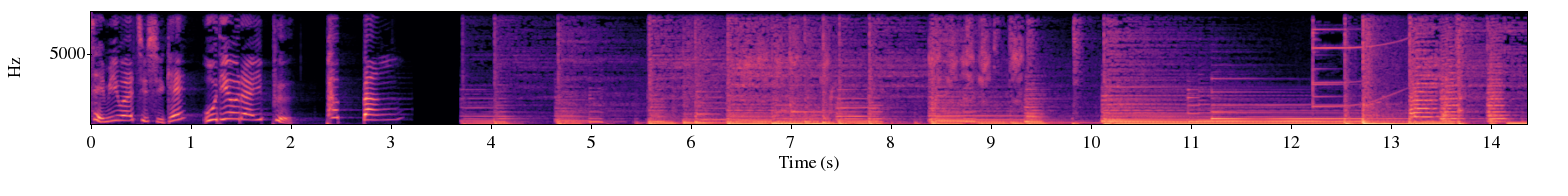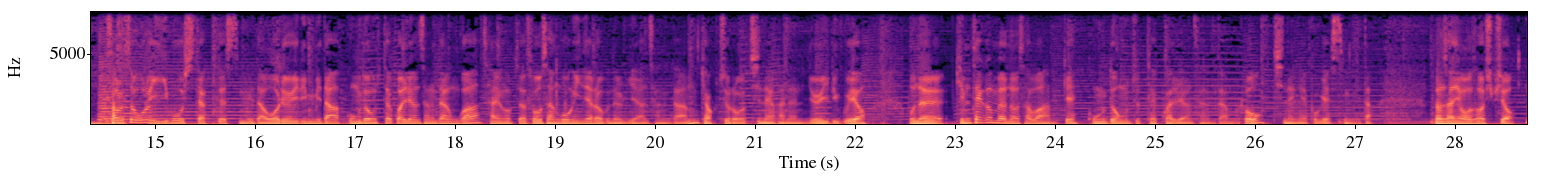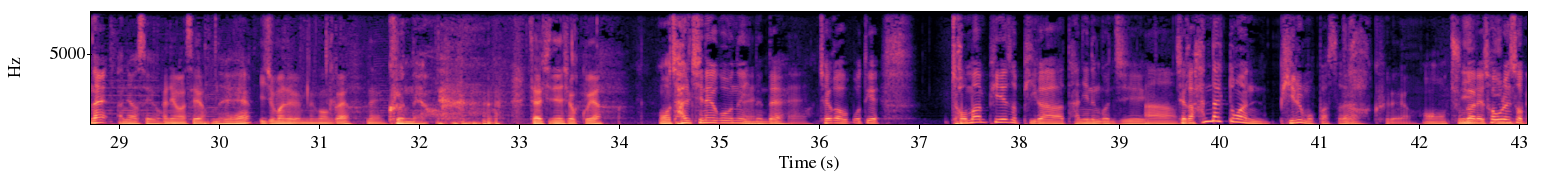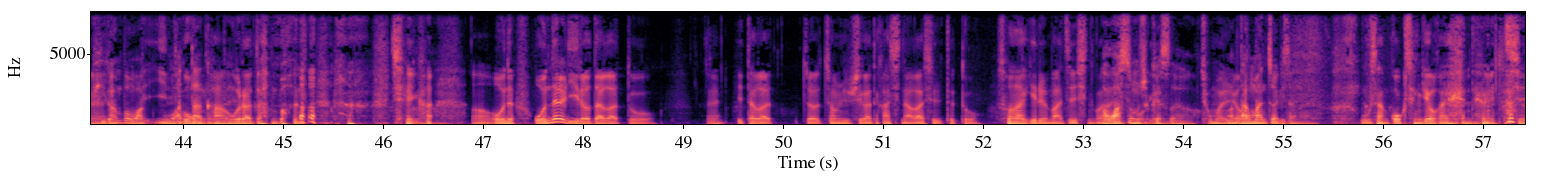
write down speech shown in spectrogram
재미와 지식의 오디오 라이프 팟빵 서울 속으로 2부 시작됐습니다. 월요일입니다. 공동주택 관련 상담과 자영업자 소상공인 여러분을 위한 상담 격주로 진행하는 요일이고요. 오늘 김태근 변호사와 함께 공동주택 관련 상담으로 진행해 보겠습니다. 변호사님 어서 오십시오. 네, 안녕하세요. 안녕하세요. 네, 2주 만에 뵙는 건가요? 네. 그렇네요. 잘 지내셨고요? 어, 잘 지내고는 네, 있는데 네. 제가 어떻게 저만 피해서 비가 다니는 건지 아. 제가 한 달 동안 비를 못 봤어요. 아, 그래요. 어, 중간에 인- 서울에서 인- 비가 네. 한번 왔, 인공 왔다던데. 강우라도 한번 제가 어, 오늘 오늘 이러다가 또 네? 이따가 저 점심 시간에 같이 나가실 때 또 소나기를 맞으신 건 아, 왔으면. 좋겠어요. 정말요? 어, 낭만적이잖아요. 우산 꼭 챙겨가야겠네요, 왠지.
